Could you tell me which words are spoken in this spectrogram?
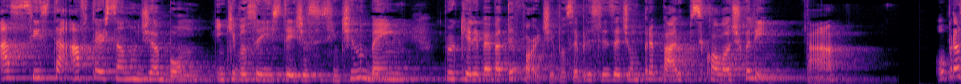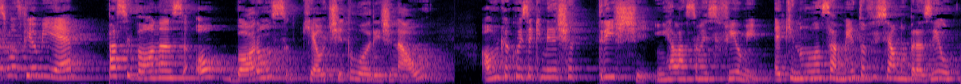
assista After Sun num dia bom, em que você esteja se sentindo bem, porque ele vai bater forte. Você precisa de um preparo psicológico ali, tá? O próximo filme é Passivonas ou Bottoms, que é o título original. A única coisa que me deixa triste em relação a esse filme é que no lançamento oficial no Brasil,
